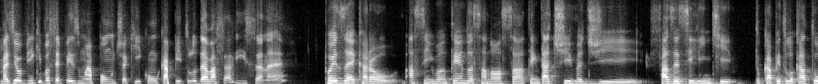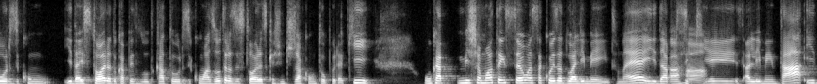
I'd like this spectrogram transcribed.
Mas eu vi que você fez uma ponte aqui com o capítulo da Vassalissa, né? Pois é, Carol. Assim, mantendo essa nossa tentativa de fazer esse link do capítulo 14 com, e da história do capítulo 14 com as outras histórias que a gente já contou por aqui, um cap... me chamou a atenção essa coisa do alimento, né? E da uhum. psique alimentar e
